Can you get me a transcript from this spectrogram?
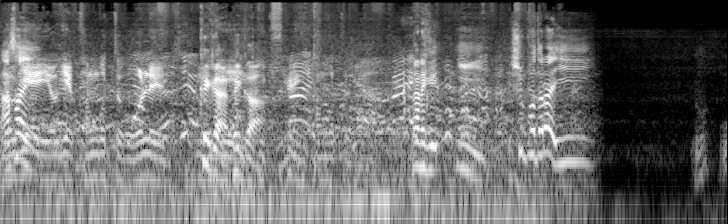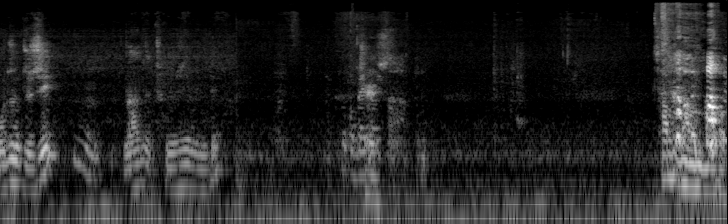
아사히 여기에, 여기에 광고 뜨고 원래 그러니까, 여기에 그러니까. 빅스크린 광고 뜨고 나는 그 이 슈퍼드라 이 어? 오전 2시? 나한테 점심인데? 3만 보.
